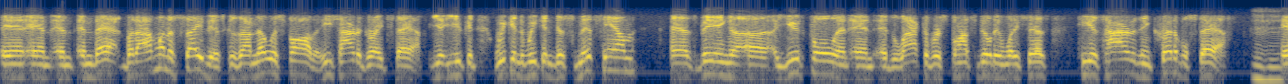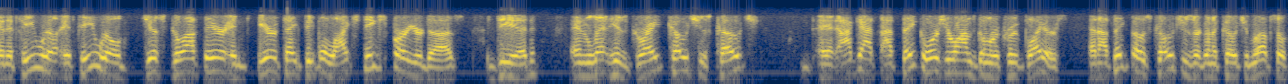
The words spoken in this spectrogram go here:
and and and, and that. But I'm going to say this because I know his father. He's hired a great staff. You, you can we can we can dismiss him as being a, a youthful and, and and lack of responsibility in what he says. He has hired an incredible staff. Mm-hmm. And if he will, if he will just go out there and irritate people like Steve Spurrier does, did, and let his great coaches coach, and I got, I think Orgeron's going to recruit players, and I think those coaches are going to coach him up. So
